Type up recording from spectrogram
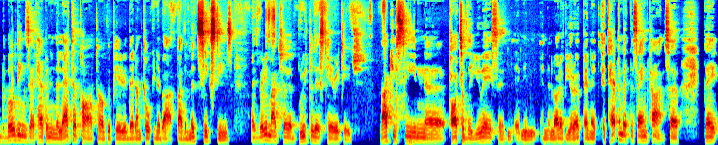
the buildings that happened in the latter part of the period that I'm talking about, by the mid 60s, as very much a brutalist heritage like you see in uh, parts of the US and, and in, in, a lot of Europe, and it, it, happened at the same time. So they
